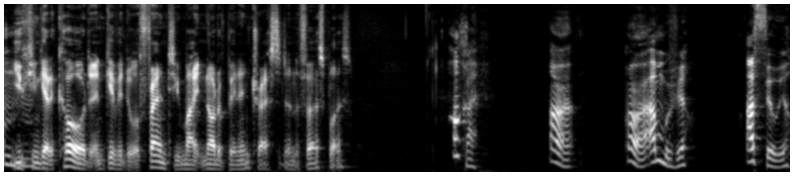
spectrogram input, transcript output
you can get a code and give it to a friend who might not have been interested in the first place. Okay. All right. All right. I'm with you. I feel you.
